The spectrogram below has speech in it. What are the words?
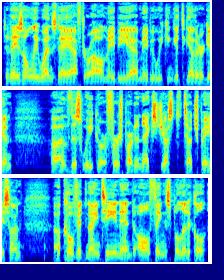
Today's only Wednesday, after all. Maybe uh, maybe we can get together again uh, this week or first part of next, just to touch base on uh, COVID 19 and all things political.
